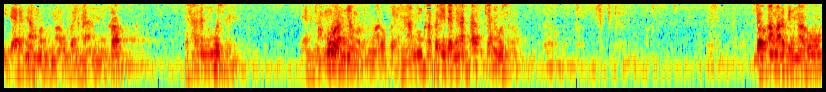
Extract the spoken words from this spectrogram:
إذا لم يأمر بالمعروف وينهى عن المنكر فهذا من وزره. لأنه مأمور أن يأمر بالمعروف وينهى عن المنكر فإذا لم يفعل كان وزرا لو أمر بالمعروف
